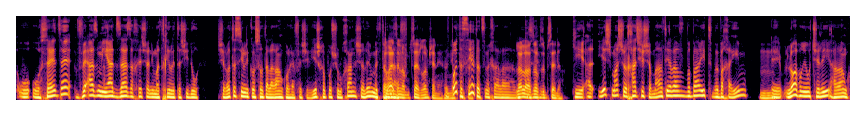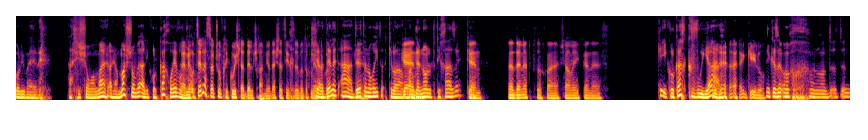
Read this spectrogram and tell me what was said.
הוא, הוא עושה את זה, ואז מיד זז אחרי שאני מתחיל את השידור. שלא תשים לי כוסות על הרמקול היפה שלי, יש לך פה שולחן שלם אתה רואה, זה לא, מטונף. בסדר, לא משנה. אז בוא תסיע את עצמך ל... לא, לא, עזוב, זה בסדר. כי אה, יש משהו אחד ששמרתי עליו בבית ובחיים, לא הבריאות שלי, הרמקולים האלה. אני שומע, ממש- אני ממש שומע, אני כל כך אוהב אותו. אני רוצה לעשות שוב חיקוי של הדלת שלך, אני יודע שעשית את זה בתוכניות של. הדלת, אה, הדלת כן. הנוראית, כאילו כן. המנגנון פתיחה הזה? כן. הדלת פתוחה, אפשר להיכנס. כי היא כל כך כבויה. כאילו. היא כזה, אוח,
